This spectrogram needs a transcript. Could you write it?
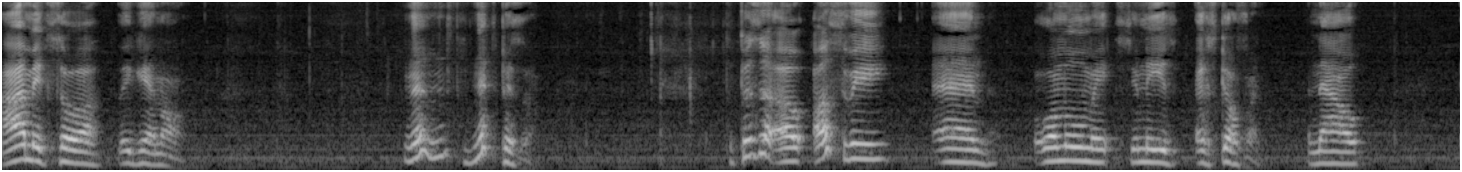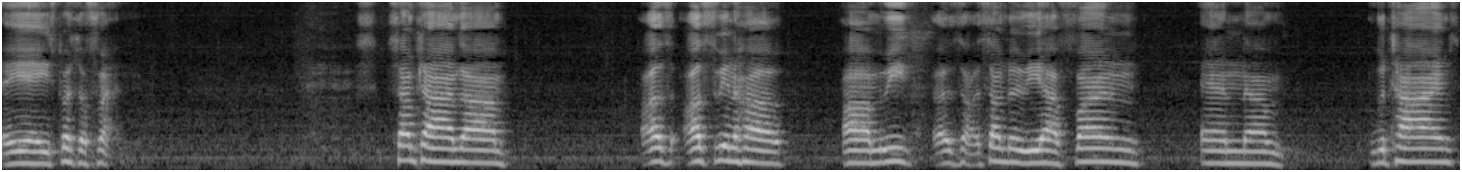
I make sure they get along. Next, next the picture of us three and one roommate, Cindy's ex-girlfriend, and now a special friend. Sometimes, um, us, us three and her, um, we, uh, sometimes we have fun and, um, good times,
